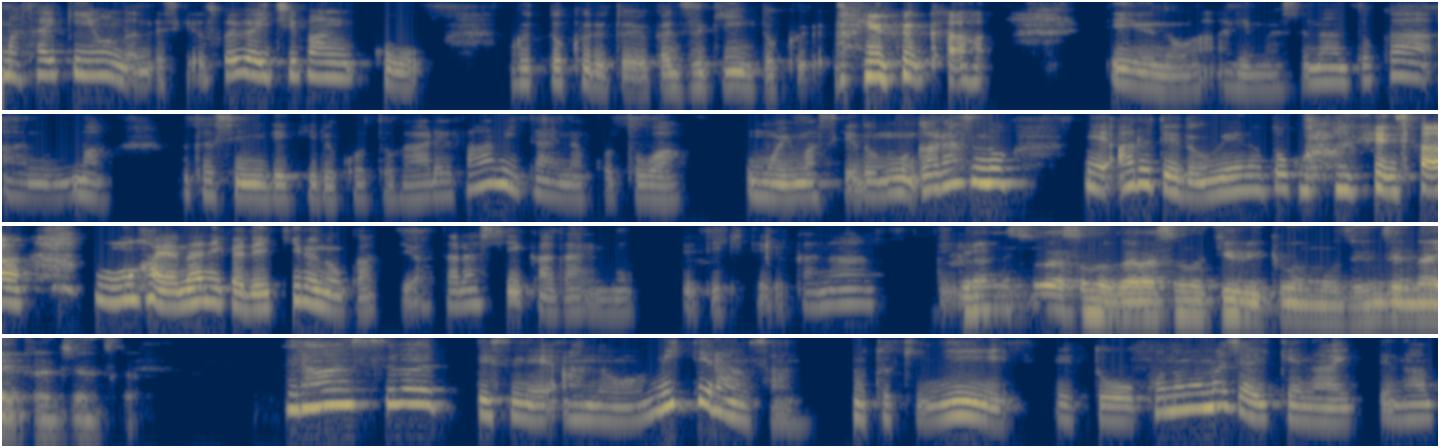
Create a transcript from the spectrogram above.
まあ、最近読んだんですけどそれが一番こうグッとくるというかズキンとくるというかっていうのはありました。なんとかあの、まあ、私にできることがあればみたいなことは思いますけどもガラスの、ね、ある程度上のところでじゃあもはや何かできるのかっていう新しい課題も出てきてるかなっ。フランスはそのガラスのキュービックももう全然ない感じなんですか？フランスはですねあのミテランさんの時に、えっと、このままじゃいけないってなっ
